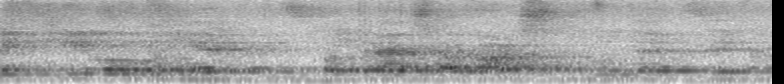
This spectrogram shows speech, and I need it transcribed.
є тіло моє, котре за вас буде видано.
